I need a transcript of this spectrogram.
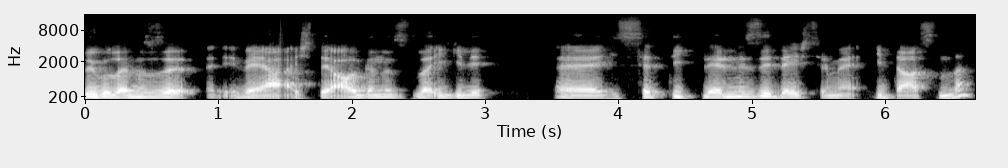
duygularınızı veya işte algınızla ilgili e, hissettiklerinizi değiştirme iddiasında.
